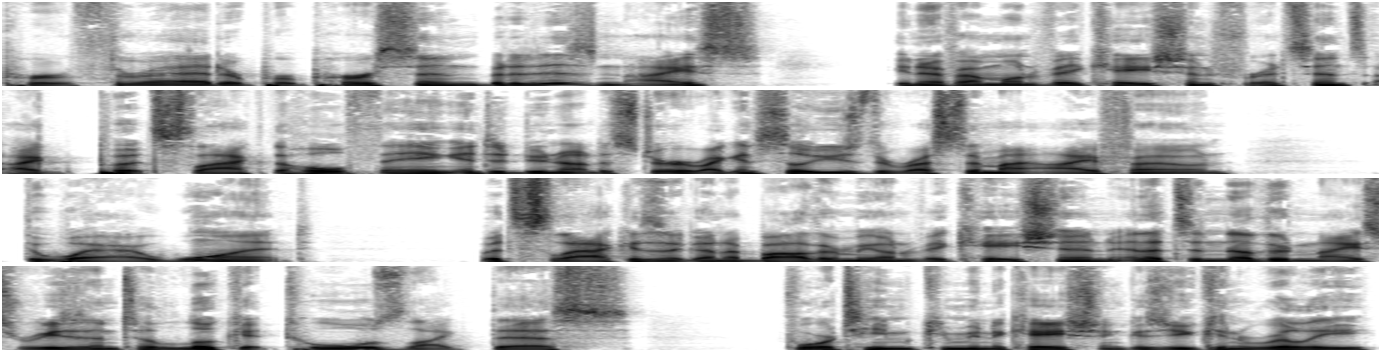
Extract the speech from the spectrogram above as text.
per thread or per person, but it is nice. You know, if I'm on vacation, for instance, I put Slack, the whole thing, into do not disturb. I can still use the rest of my iPhone the way I want, but Slack isn't going to bother me on vacation. And that's another nice reason to look at tools like this for team communication because you can really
